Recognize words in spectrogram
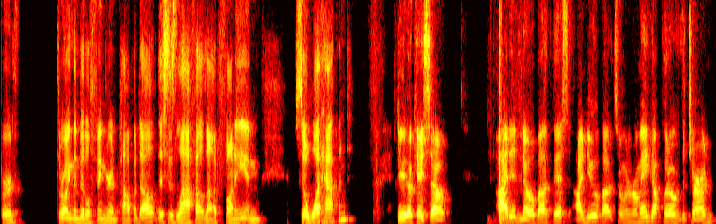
for throwing the middle finger in Papendal. This is laugh out loud funny. And so what happened? dude, okay, so I didn't know about this. I knew about so when Romain got put over the turn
